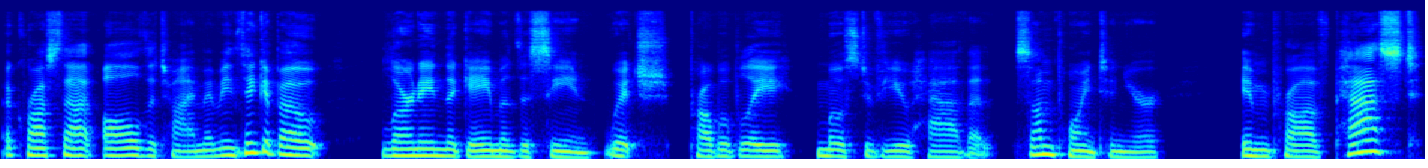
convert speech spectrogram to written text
across that all the time. I mean, think about learning the game of the scene, which probably most of you have at some point in your improv past.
